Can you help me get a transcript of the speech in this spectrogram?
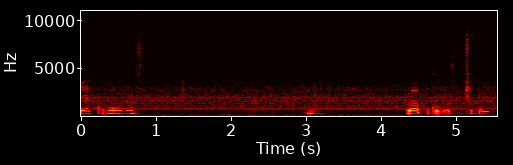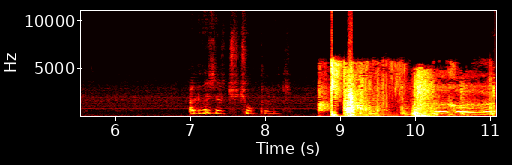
Ayakkabı olmaz. Hmm. Bu kafası bu çok olmaz. Arkadaşlar çok komik.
